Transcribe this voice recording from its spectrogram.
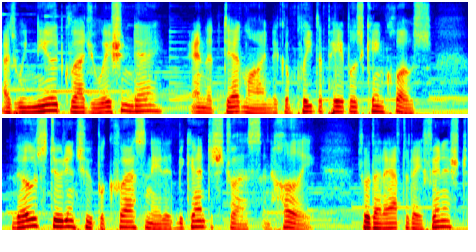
as we neared graduation day and the deadline to complete the papers came close, those students who procrastinated began to stress and hurry so that after they finished,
